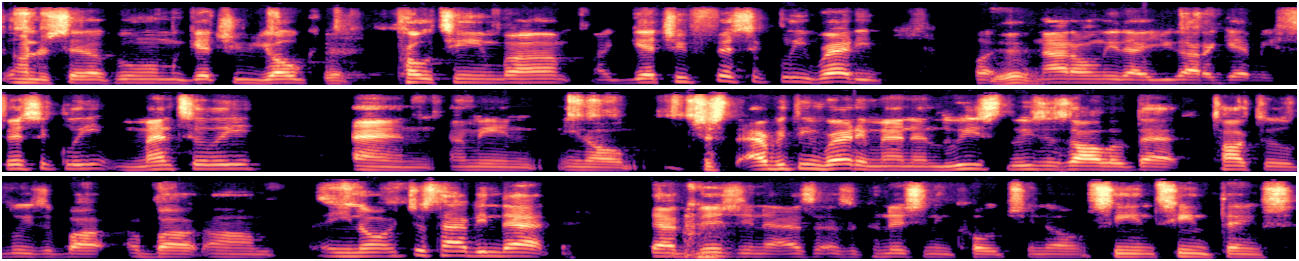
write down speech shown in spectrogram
100 sit-ups, boom, get you yolk, Yeah. protein, um, like get you physically ready. But Yeah. not only that, you got to get me physically, mentally, and I mean, you know, just everything ready, man. And Luis, Luis is all of that. Talk to Luis about about um, you know, just having that that vision as as a conditioning coach, you know, seeing seeing things.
